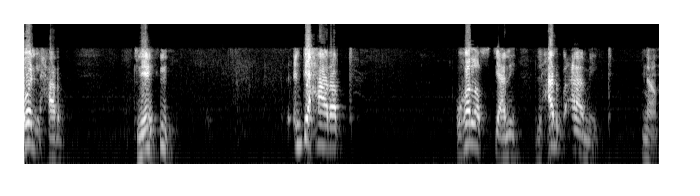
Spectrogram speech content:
هون الحرب اثنين انت حاربت. وخلص يعني الحرب قامت نعم.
